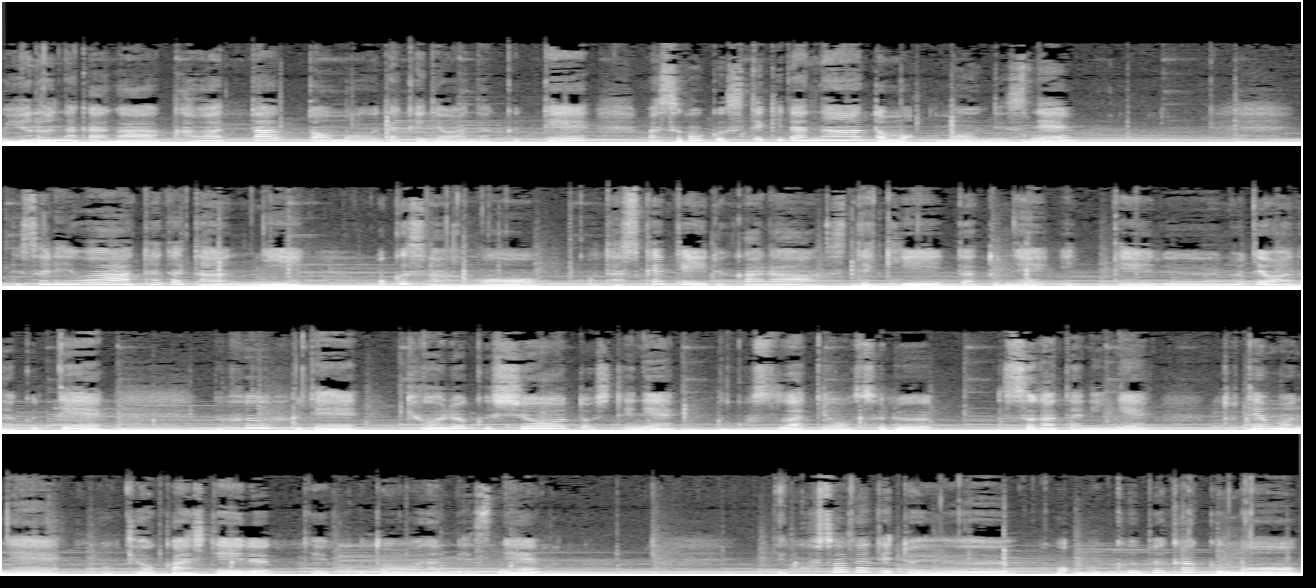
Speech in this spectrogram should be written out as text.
世の中が変わったと思うだけではなくて、まあ、すごく素敵だなとも思うんですね。でそれはただ単に奥さんをこう助けているから素敵だとね言っているのではなくて夫婦で協力しようとしてね子育てをする姿にねとてもねこう共感しているっていうことなんですね。で子育てというこう奥深くも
